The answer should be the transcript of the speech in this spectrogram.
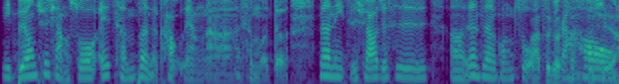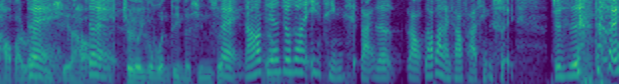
你不用去想说，哎、成本的考量啊什么的，那你只需要就是呃认真的工作，把这个城市写好，把软体写好，对就有一个稳定的薪水。对，然后今天就算疫情来了，老老板还是要发薪水，就是 对，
